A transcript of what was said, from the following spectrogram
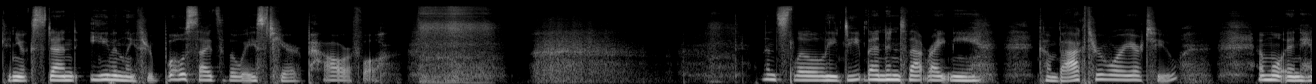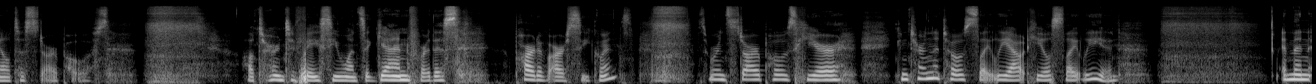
Can you extend evenly through both sides of the waist here? Powerful. And then slowly deep bend into that right knee. Come back through warrior two and we'll inhale to star pose. I'll turn to face you once again for this part of our sequence. So we're in star pose here. You can turn the toes slightly out, heel slightly in. And then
